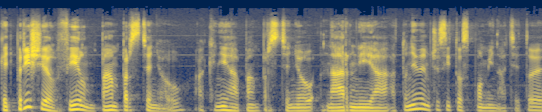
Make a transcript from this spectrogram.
Keď prišiel film Pán prsteňov a kniha Pán prsteňov Narnia, a to neviem, či si to spomínate, to je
